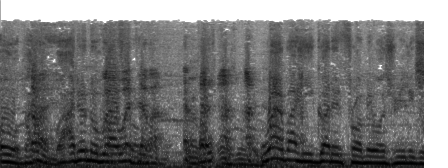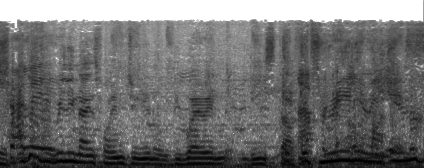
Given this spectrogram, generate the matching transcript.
Oh, but oh, I don't know where well, whatever. Wherever he got it from, it was really good. I think it'd be really nice for him to, you know, be wearing these stuff. It, it's really, really, it looked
